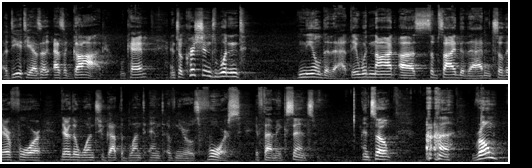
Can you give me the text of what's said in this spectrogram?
a deity as a, as a god, okay? And so Christians wouldn't kneel to that. They would not uh, subside to that. And so therefore, they're the ones who got the blunt end of Nero's force, if that makes sense. And so Rome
